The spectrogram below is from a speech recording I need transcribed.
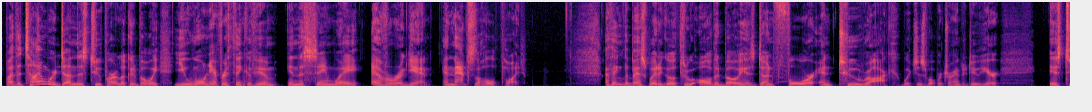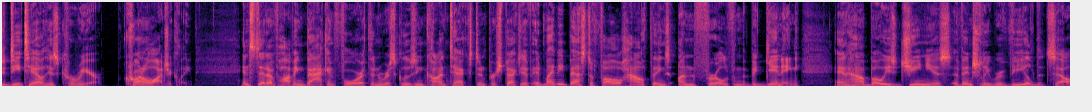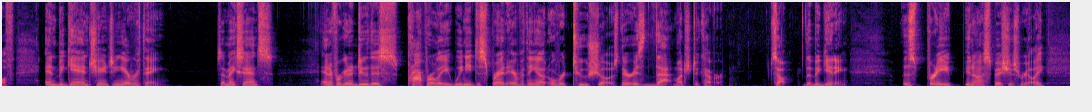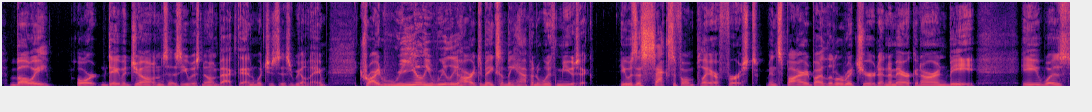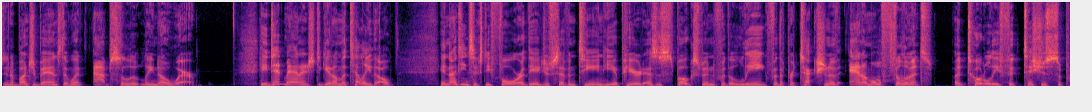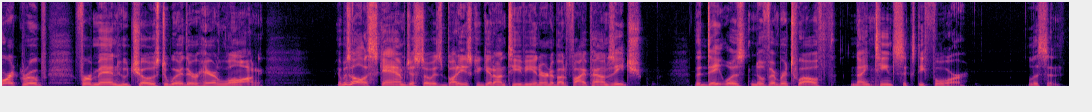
By the time we're done this two part look at Bowie, you won't ever think of him in the same way ever again. And that's the whole point. I think the best way to go through all that Bowie has done for and to rock, which is what we're trying to do here, is to detail his career chronologically. Instead of hopping back and forth and risk losing context and perspective, it might be best to follow how things unfurled from the beginning and how Bowie's genius eventually revealed itself and began changing everything. Does that make sense? And if we're going to do this properly, we need to spread everything out over two shows. There is that much to cover. So, the beginning is pretty inauspicious, really. Bowie, or David Jones, as he was known back then, which is his real name, tried really, really hard to make something happen with music. He was a saxophone player first, inspired by Little Richard and American R&B. He was in a bunch of bands that went absolutely nowhere. He did manage to get on the telly, though. In 1964, at the age of 17, he appeared as a spokesman for the League for the Protection of Animal Filament, a totally fictitious support group for men who chose to wear their hair long. It was all a scam just so his buddies could get on TV and earn about five pounds each. The date was November 12th, 1964. Listen.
